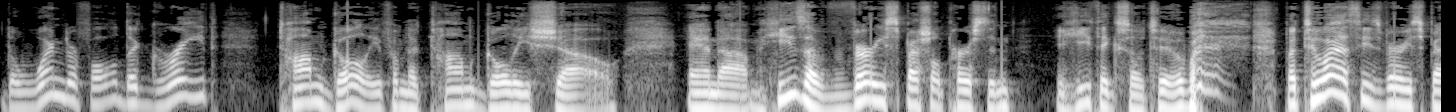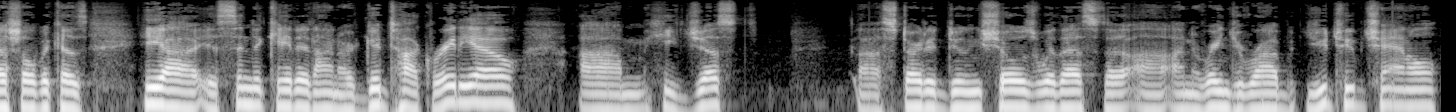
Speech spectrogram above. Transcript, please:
the wonderful, the great Tom Goley from the Tom Goley Show. And um, he's a very special person. He thinks so too, but but to us, he's very special because he uh, is syndicated on our Good Talk Radio. Um, he just uh, started doing shows with us uh, on the Ranger Rob YouTube channel.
